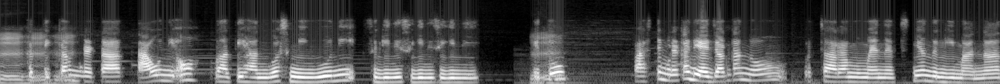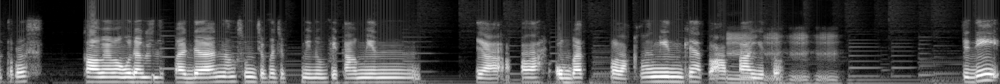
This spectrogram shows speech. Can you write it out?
hmm, ketika hmm, mereka tahu nih oh latihan gue seminggu nih segini segini segini hmm, itu pasti mereka diajarkan dong cara memanage-nya dan gimana terus kalau memang udah enak badan langsung cepet-cepet minum vitamin ya apalah obat tolak angin kayak atau apa hmm, gitu hmm, hmm, hmm. Jadi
